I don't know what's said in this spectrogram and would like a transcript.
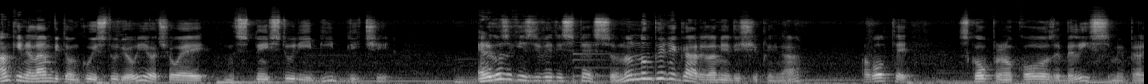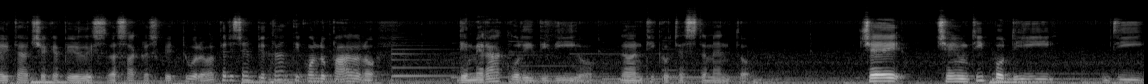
anche nell'ambito in cui studio io, cioè nei studi biblici, è una cosa che si vede spesso, non, non per negare la mia disciplina, a volte scoprono cose bellissime per aiutarci a capire la Sacra Scrittura, ma per esempio tanti quando parlano dei miracoli di Dio nell'Antico Testamento, c'è, c'è un tipo di, di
